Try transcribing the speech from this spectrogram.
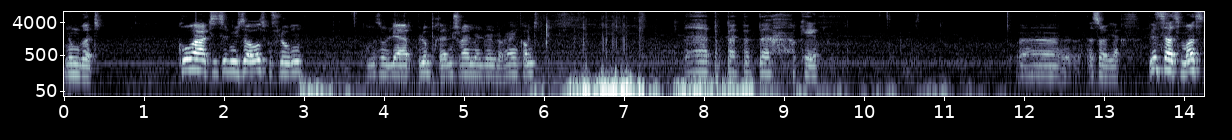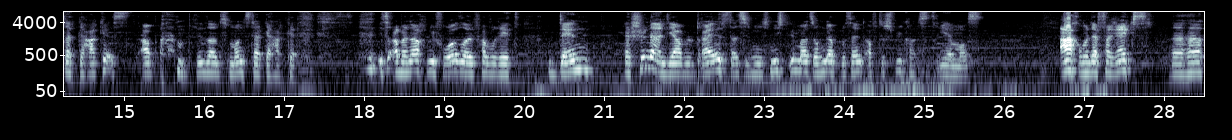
Nun gut. Korax ist irgendwie so ausgeflogen. Muss nur der Blub schreiben, wenn er reinkommt. Okay. Äh, also ja. Blizzards Monster Gehacke ist ab Blizzards Monster Gehacke ist aber nach wie vor sein Favorit. Denn das Schöne an Diablo 3 ist, dass ich mich nicht immer zu 100% auf das Spiel konzentrieren muss. Ach, und der verreckst. Aha.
